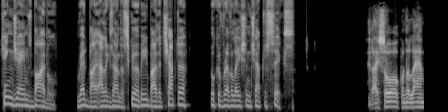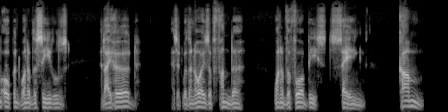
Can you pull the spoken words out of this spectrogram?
King James Bible, read by Alexander Scourby by the chapter, Book of Revelation, chapter 6. And I saw when the Lamb opened one of the seals, and I heard, as it were the noise of thunder, one of the four beasts saying, Come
